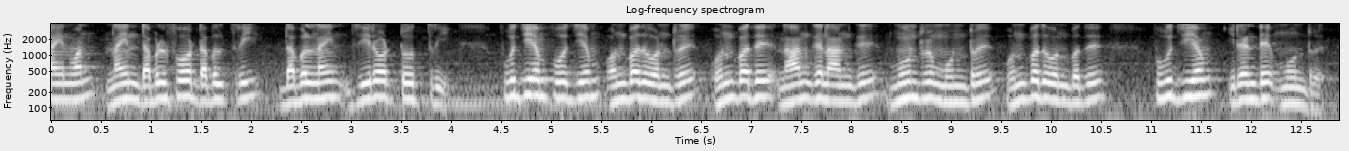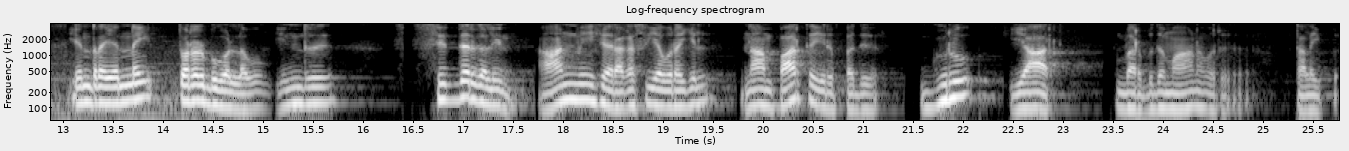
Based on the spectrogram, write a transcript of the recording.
nine one nine double four double three double nine zero two three பூஜ்ஜியம் பூஜ்ஜியம் ஒன்பது ஒன்று ஒன்பது நான்கு நான்கு மூன்று மூன்று ஒன்பது ஒன்பது பூஜ்ஜியம் இரண்டு மூன்று என்ற எண்ணை தொடர்பு கொள்ளவும். இன்று சித்தர்களின் ஆன்மீக ரகசிய உரையில் நாம் பார்க்க இருப்பது குரு யார்? அற்புதமான ஒரு தலைப்பு.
